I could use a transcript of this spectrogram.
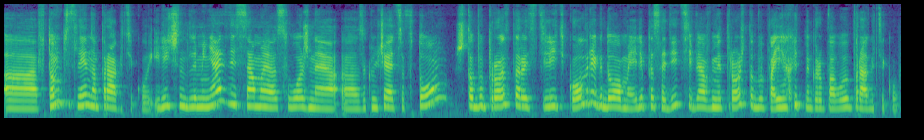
А, в том числе и на практику. И лично для меня здесь самое сложное а, заключается в том, чтобы просто расстелить коврик дома или посадить себя в метро, чтобы поехать на групповую практику.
